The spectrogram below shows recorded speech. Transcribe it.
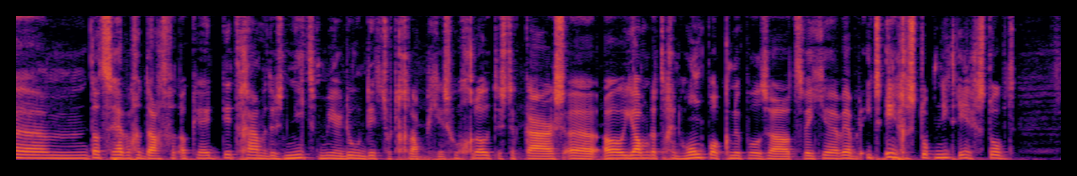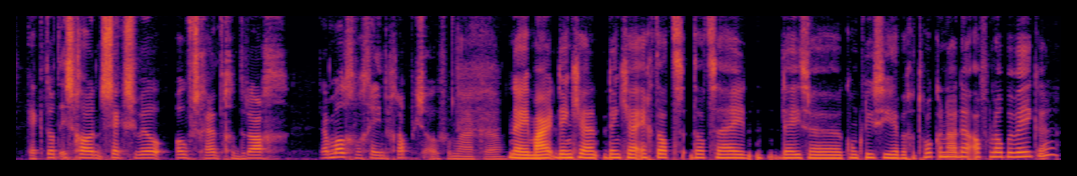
Ehm, dat ze hebben gedacht van oké, dit gaan we dus niet meer doen, dit soort grapjes. Hoe groot is de kaars? Eh, oh, jammer dat er geen honkbalknuppel zat. Weet je, we hebben er iets ingestopt, niet ingestopt. Kijk, dat is gewoon seksueel overschrijdend gedrag. Daar mogen we geen grapjes over maken. Nee, maar denk jij, denk jij echt dat, dat zij deze conclusie hebben getrokken na de afgelopen weken?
